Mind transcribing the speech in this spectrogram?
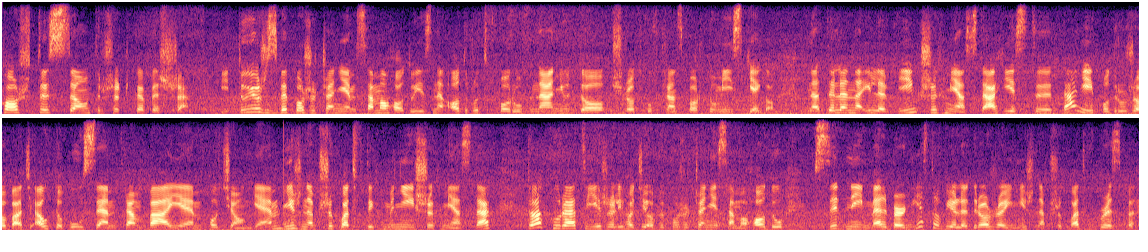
koszty są troszeczkę wyższe. I tu już z wypożyczeniem samochodu jest na odwrót w porównaniu do środków transportu miejskiego. Na tyle, na ile w większych miastach jest y, taniej podróżować autobusem, tramwajem, pociągiem, niż na przykład w tych mniejszych miastach, to akurat jeżeli chodzi o wypożyczenie samochodu w Sydney, Melbourne jest o wiele drożej niż na przykład w Brisbane.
